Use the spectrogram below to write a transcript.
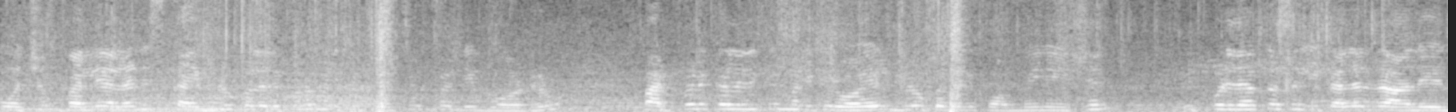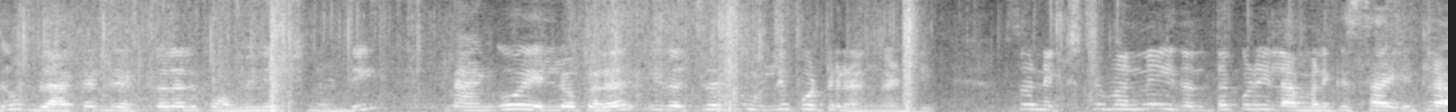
పోచంపల్లి అలానే స్కై బ్లూ కలర్ కూడా మనకి పోచంపల్లి బార్డర్ పర్పుల్ కలర్కి మనకి రాయల్ బ్లూ కలర్ కాంబినేషన్ ఇప్పుడు దాకా అసలు ఈ కలర్ రాలేదు. Black and red colour combination అండి. మ్యాంగో ఎల్లో కలర్ ఇది వచ్చేసరికి ఉల్లి పొట్టు రంగు అండి. సో నెక్స్ట్ వన్ ఇదంతా కూడా ఇలా మనకి సై ఇట్లా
